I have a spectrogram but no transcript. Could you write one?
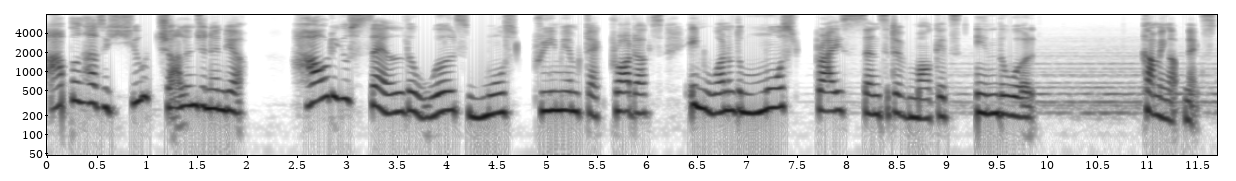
Apple has a huge challenge in India. How do you sell the world's most premium tech products in one of the most price sensitive markets in the world? Coming up next.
